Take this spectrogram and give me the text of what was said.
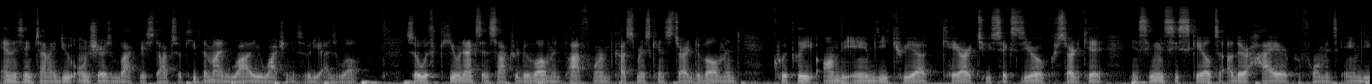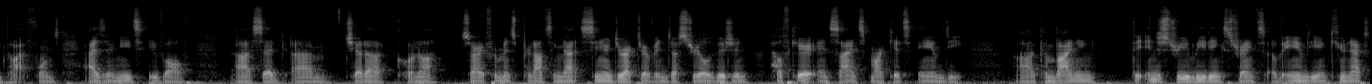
And at the same time, I do own shares in BlackBerry stock, so keep that in mind while you're watching this video as well. So with QNX and software development platform, customers can start development quickly on the AMD Kria KR260 starter kit and seamlessly scale to other higher performance AMD platforms as their needs evolve. Uh, said um, Cheta Khona, sorry for mispronouncing that, Senior Director of Industrial Vision, Healthcare and Science Markets, AMD. Uh, combining the industry-leading strengths of AMD and QNX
